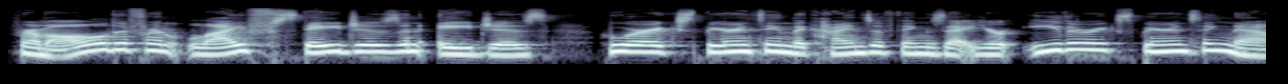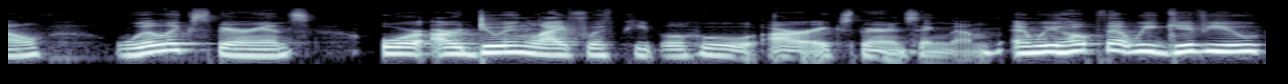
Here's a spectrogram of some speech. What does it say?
from all different life stages and ages who are experiencing the kinds of things that you're either experiencing now, will experience, or are doing life with people who are experiencing them. And we hope that we give you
